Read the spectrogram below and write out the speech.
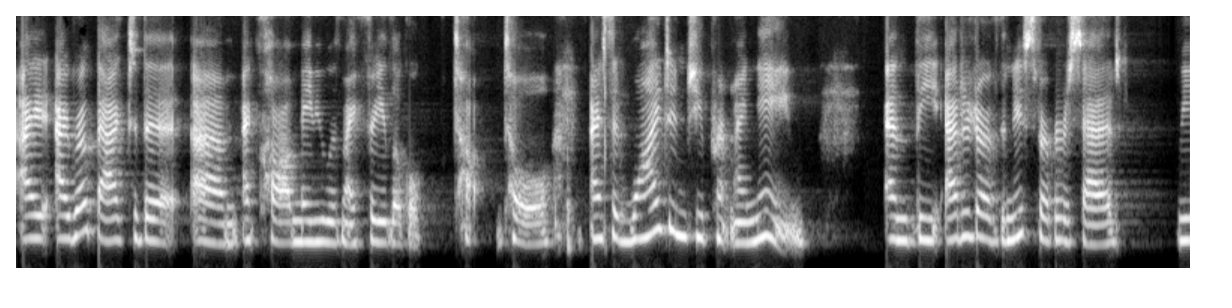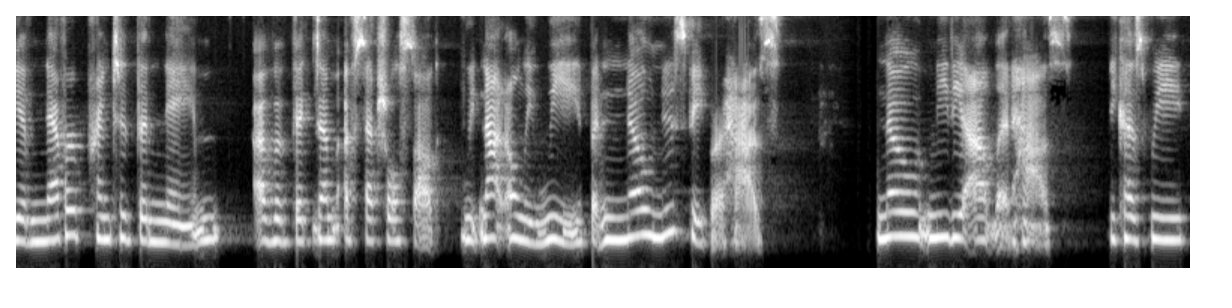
I, I wrote back to the, um, I called maybe with my free local toll. I said, Why didn't you print my name? And the editor of the newspaper said, We have never printed the name of a victim of sexual assault. We, not only we, but no newspaper has, no media outlet has, because we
